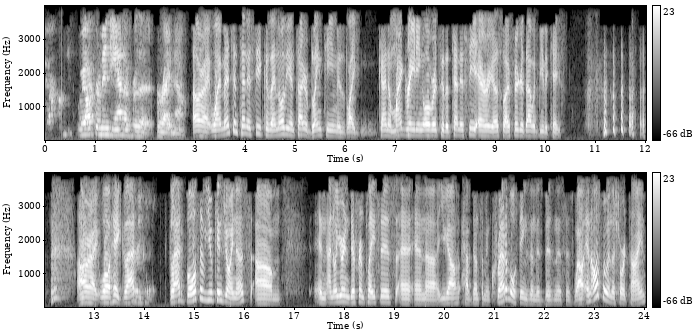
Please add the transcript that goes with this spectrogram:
We are, from, we are from Indiana for the for right now. All right. Well, I mentioned Tennessee because I know the entire Blaine team is like kind of migrating over to the Tennessee area, so I figured that would be the case. All right. Well, hey, glad glad both of you can join us. Um, and I know you're in different places, and, and uh, you all have done some incredible things in this business as well, and also in a short time.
